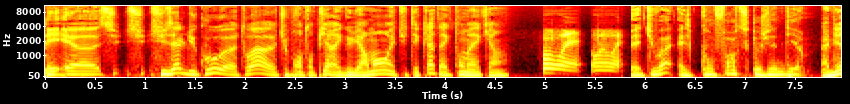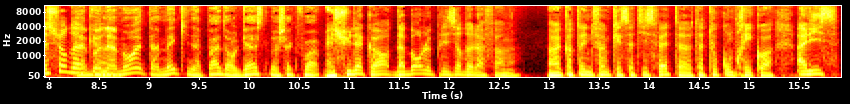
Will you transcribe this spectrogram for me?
Et euh, Su- Su- Suzelle, du coup, euh, toi, euh, tu prends ton pied régulièrement et tu t'éclates avec ton mec. Hein. Ouais, ouais, ouais. Mais tu vois, elle conforte ce que je viens de dire. Bah, bien sûr, Doc. Un bon amant est un mec qui n'a pas d'orgasme à chaque fois. Mais je suis d'accord. D'abord, le plaisir de la femme. Euh, Quand t'as une femme qui est satisfaite, euh, t'as tout compris, quoi. Alice,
